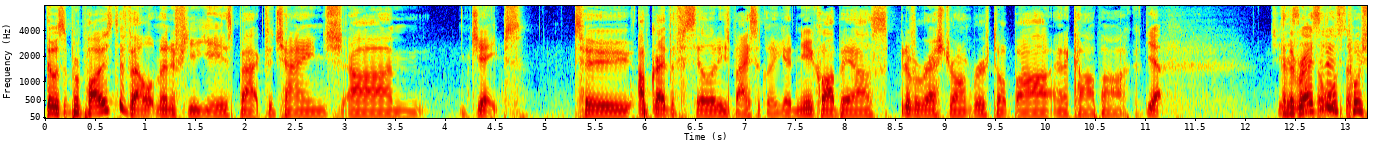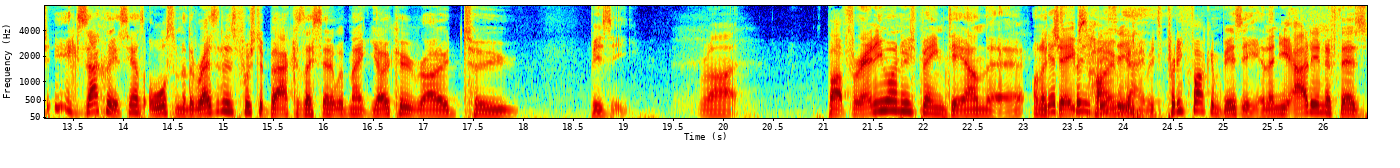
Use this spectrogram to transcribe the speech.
there was a proposed development a few years back to change um, Jeeps to upgrade the facilities, basically get a new clubhouse, bit of a restaurant, rooftop bar, and a car park. Yep. Jeez, and the residents awesome. pushed exactly. It sounds awesome, and the residents pushed it back because they said it would make Yoku Road too busy. Right. But for anyone who's been down there on a Gets Jeeps pretty home busy. game, it's pretty fucking busy. And then you add in if there's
